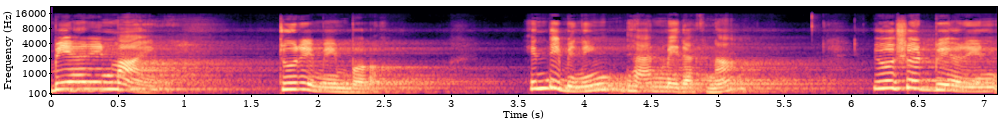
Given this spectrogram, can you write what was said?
Bear in mind to remember Hindi meaning ध्यान में रखना। You should bear in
